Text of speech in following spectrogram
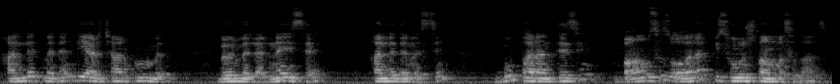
halletmeden diğer çarpım bölmeler neyse halledemezsin. Bu parantezin bağımsız olarak bir sonuçlanması lazım.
